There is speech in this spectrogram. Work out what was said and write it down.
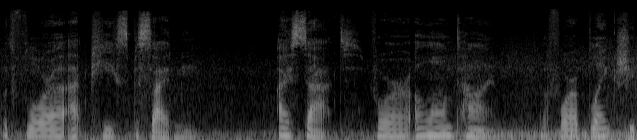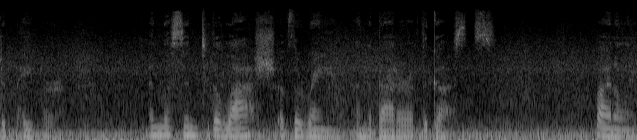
with Flora at peace beside me, I sat for a long time before a blank sheet of paper and listened to the lash of the rain and the batter of the gusts. Finally,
